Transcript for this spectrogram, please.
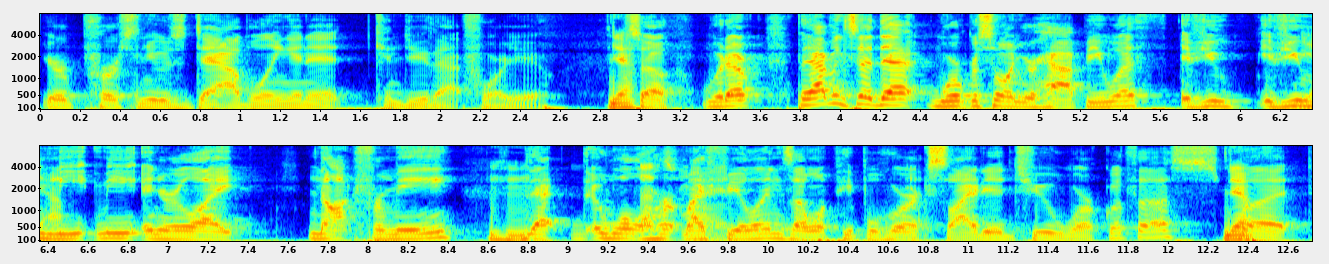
your person who's dabbling in it can do that for you. Yeah. So whatever. But having said that, work with someone you're happy with. If you if you Yeah. meet me and you're like not for me, Mm-hmm. that it won't hurt my fine. feelings. I want people who are excited to work with us. Yeah. But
